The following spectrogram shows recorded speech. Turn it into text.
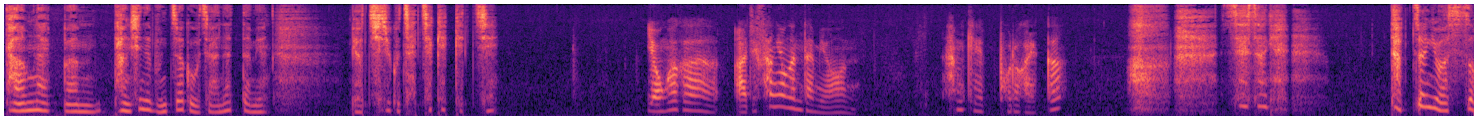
다음 날 밤 당신의 문자가 오지 않았다면 며칠이고 자책했겠지. 영화가 아직 상영한다면 함께 보러 갈까? 세상에 답장이 왔어.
